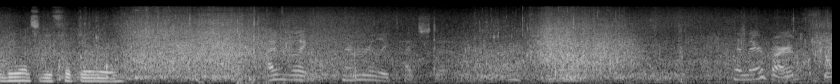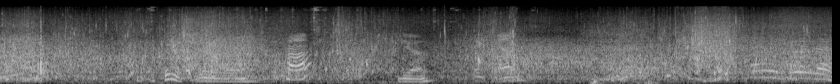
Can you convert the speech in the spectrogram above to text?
Maybe he wants to be flipped over. I've like never really touched it. Can there barbs too? I think it's uh, Huh? Yeah. They can. There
